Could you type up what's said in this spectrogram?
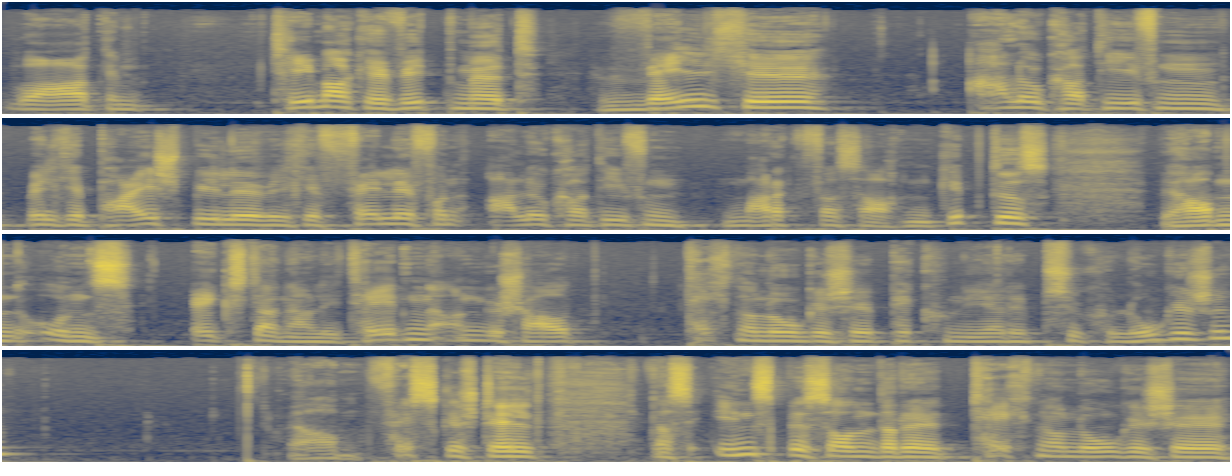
war dem Thema gewidmet, welche allokativen, welche Beispiele, welche Fälle von allokativen Marktversagen gibt es. Wir haben uns Externalitäten angeschaut, technologische, pekuniäre, psychologische. Wir haben festgestellt, dass insbesondere technologische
